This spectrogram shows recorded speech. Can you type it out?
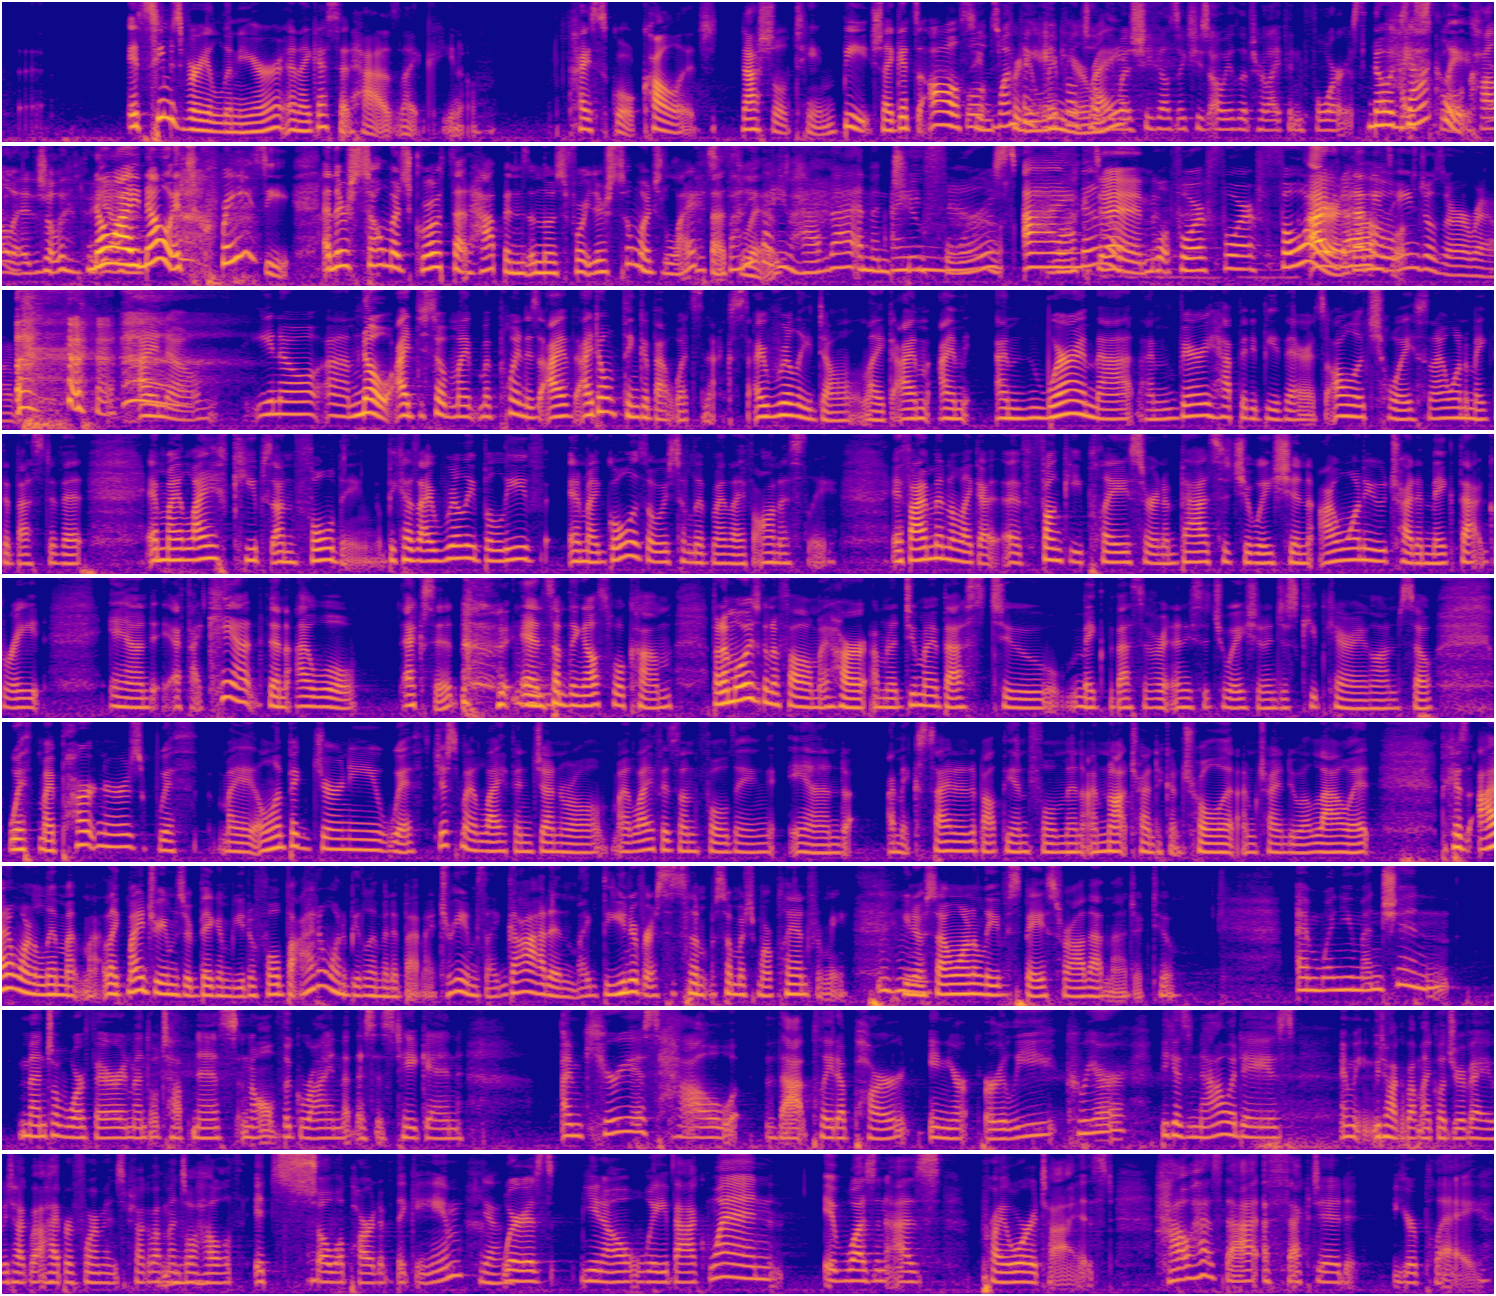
It seems very linear, and I guess it has like you know, high school, college, national team, beach. Like it's all seems one pretty linear, April right? she feels like she's always lived her life in fours. No, High school, exactly. college, Olympic. no. I know it's crazy, and there's so much growth that happens in those four. There's so much life It's that's funny lived. that you have that and then I two know. fours I know. in. Well, four, four, four. I That means angels are around. I know. You know, um, no. I so my, my point is I I don't think about what's next. I really don't. Like I'm I'm I'm where I'm at. I'm very happy to be there. It's all a choice, and I want to make the best of it. And my life keeps unfolding because I really believe, and my goal is always to live my life honestly. If I'm in a, like a, a funky place or in a bad situation, I want to try to make that great. And if I can't, then I will exit and mm-hmm. something else will come. But I'm always going to follow my heart. I'm going to do my best to make the best of it, any situation and just keep carrying on. So, with my partners, with my Olympic journey, with just my life in general, my life is unfolding and I'm excited about the unfoldment. I'm not trying to control it. I'm trying to allow it because I don't want to limit my like my dreams are big and beautiful, but I don't want to be limited by my dreams. Like God and like the universe is so, so much more planned for me. You know, mm-hmm. so I want to leave space for all that magic too. And when you mention mental warfare and mental toughness and all the grind that this has taken, I'm curious how that played a part in your early career because nowadays, I mean, we talk about Michael Gervais, we talk about high performance, we talk about mental mm-hmm. health. It's so a part of the game. Yeah. Whereas, you know, way back when, it wasn't as prioritized. How has that affected your play?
